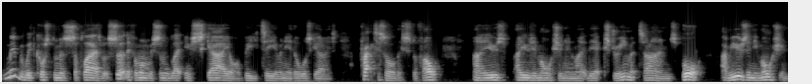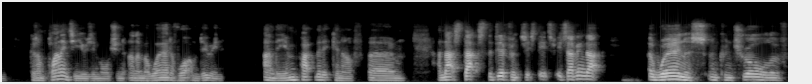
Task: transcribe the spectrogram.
maybe with customers, suppliers, but certainly if I'm on with some like you know, Sky or BT or any of those guys, practice all this stuff out. And I use I use emotion in like the extreme at times, but I'm using emotion because I'm planning to use emotion and I'm aware of what I'm doing and the impact that it can have. Um, and that's that's the difference. It's it's it's having that awareness and control of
